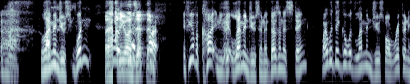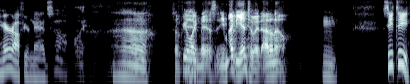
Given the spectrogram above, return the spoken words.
Ah, lemon juice wouldn't. But how so, do you like, have a unzip them? cut- If you have a cut and you get lemon juice in it, doesn't it sting? Why would they go with lemon juice while ripping hair off your nads? Oh boy. Ah, so feel like- may- you might be into it. I don't know. Hmm. CT,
